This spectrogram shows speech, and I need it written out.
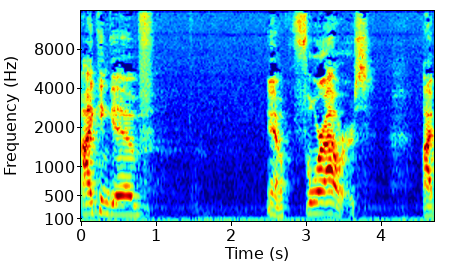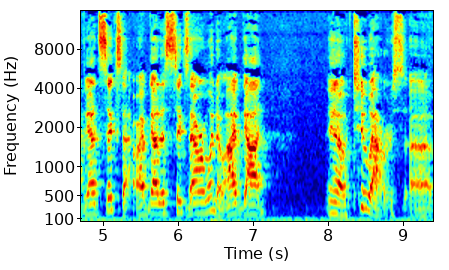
I can give you know 4 hours. I've got 6 hours. I've got a 6 hour window. I've got you know 2 hours. Uh,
